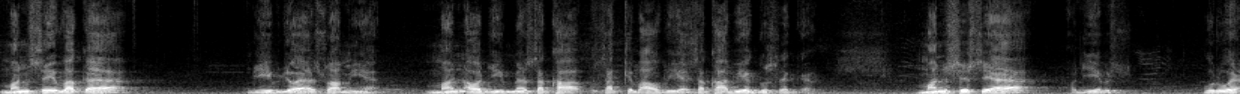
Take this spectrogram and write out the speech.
मन सेवक है, जीव जो है स्वामी है। मन और जीव में सखा, सख्य भाव भी है, सखा भी एक दूसरे के मन शिष्य है और जीव गुरु है।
